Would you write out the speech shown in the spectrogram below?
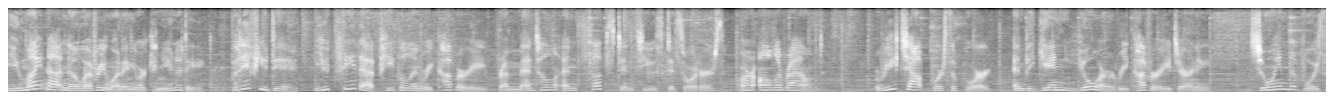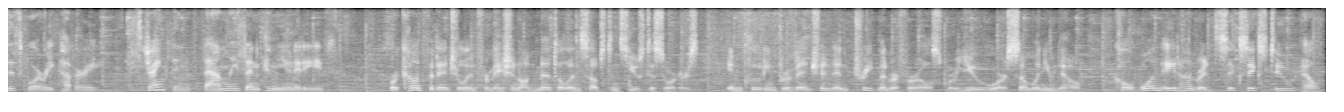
You might not know everyone in your community, but if you did, you'd see that people in recovery from mental and substance use disorders are all around. Reach out for support and begin your recovery journey. Join the Voices for Recovery. Strengthen families and communities. For confidential information on mental and substance use disorders, including prevention and treatment referrals for you or someone you know, call 1 800 662 HELP.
